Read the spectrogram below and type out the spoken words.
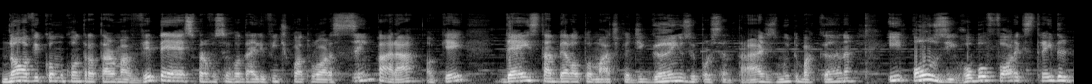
9, como contratar uma VPS para você rodar ele 24 horas sem parar, ok? 10 tabela automática de ganhos e porcentagens, muito bacana. E 11 Robô Forex Trader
